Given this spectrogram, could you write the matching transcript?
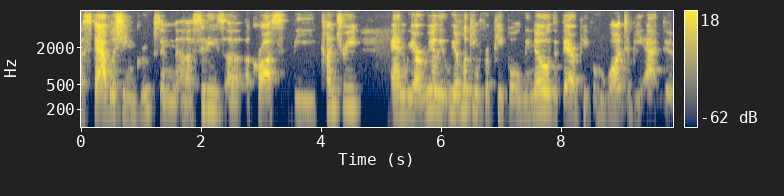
establishing groups in uh, cities uh, across the country, and we are really we are looking for people. We know that there are people who want to be active,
